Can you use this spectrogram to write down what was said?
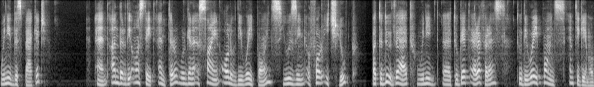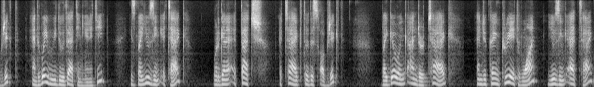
we need this package. And under the onState enter, we're going to assign all of the waypoints using a for each loop. But to do that, we need uh, to get a reference to the waypoints empty game object. And the way we do that in Unity is by using a tag. We're going to attach a tag to this object by going under tag and you can create one using add tag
